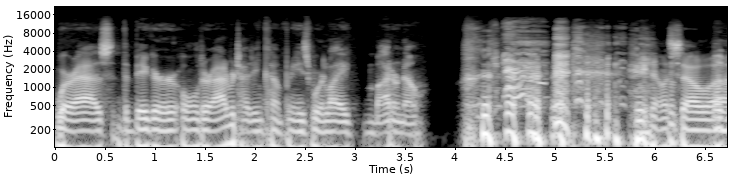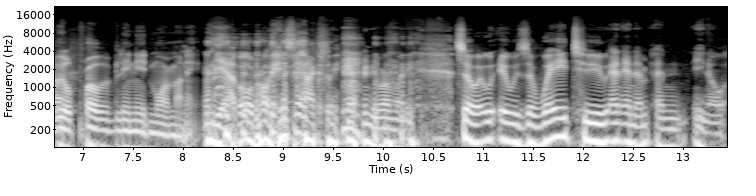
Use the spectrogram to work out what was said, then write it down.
whereas the bigger, older advertising companies were like, I don't know, you know. So, But uh, we'll probably need more money. yeah, but we'll probably exactly need more money. So it, it was a way to, and and and you know,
